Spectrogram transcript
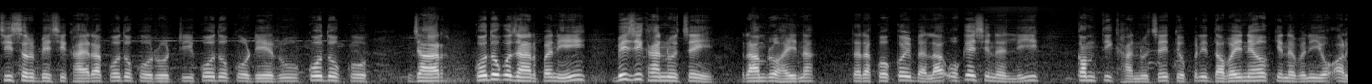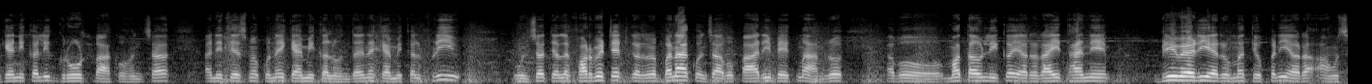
चिजहरू बेसी खाएर कोदोको रोटी कोदोको ढेँडो कोदोको जाँड कोदोको जाँड पनि बेसी खानु चाहिँ राम्रो होइन। तर कोही कोही बेला ओकेसनली कम्ती खानु चाहिँ त्यो पनि दबाई नै हो किनभने यो अर्ग्यानिकली ग्रोथ भएको हुन्छ अनि त्यसमा कुनै केमिकल हुँदैन केमिकल फ्री हुन्छ त्यसलाई फर्मेटेड गरेर बनाएको हुन्छ। अब पहाडी भेगमा हाम्रो अब मतौलीकै एउटा राई थाने ब्रिवेरीहरूमा त्यो पनि एउटा आउँछ।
